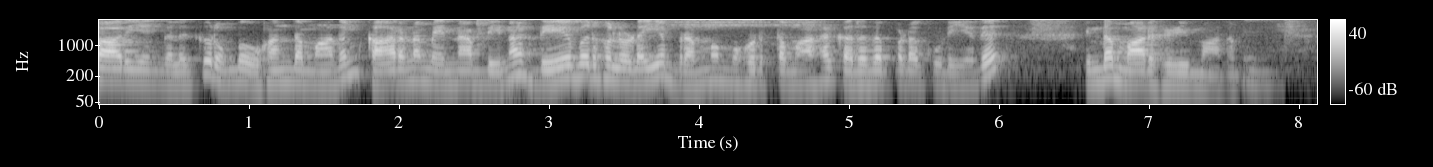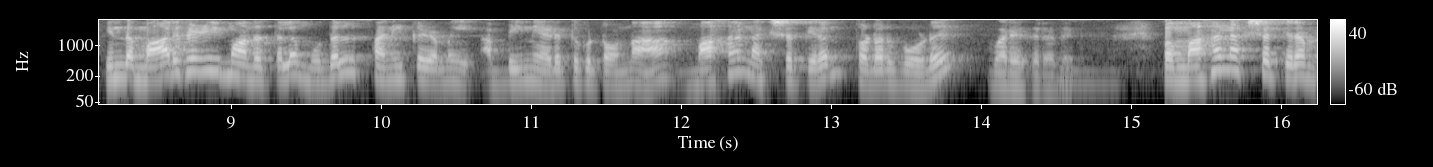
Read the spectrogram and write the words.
காரியங்களுக்கு ரொம்ப உகந்த மாதம். காரணம் என்ன அப்படின்னா தேவர்களுடைய பிரம்ம முகூர்த்தமாக கருதப்படக்கூடியது இந்த மார்கழி மாதம். இந்த மார்கழி மாதத்துல முதல் சனிக்கிழமை அப்படின்னு எடுத்துக்கிட்டோம்னா மக நட்சத்திரம் தொடர்போடு வருகிறது. இப்ப மக நட்சத்திரம்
